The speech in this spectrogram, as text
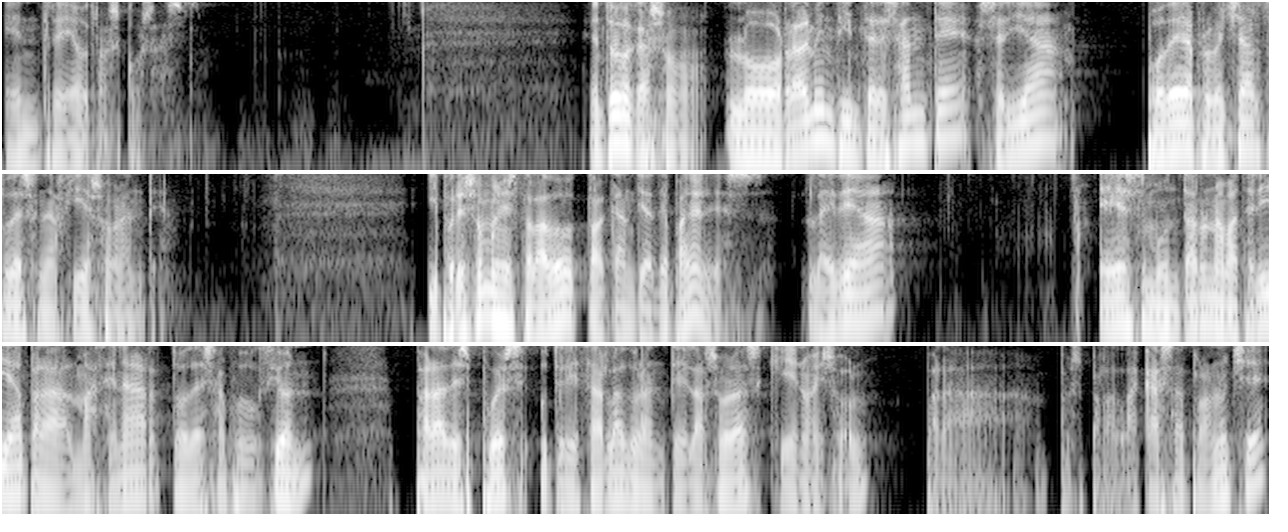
entre otras cosas. En todo caso, lo realmente interesante sería poder aprovechar toda esa energía sobrante. Y por eso hemos instalado tal cantidad de paneles. La idea es montar una batería para almacenar toda esa producción para después utilizarla durante las horas que no hay sol, para, pues para la casa por la noche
